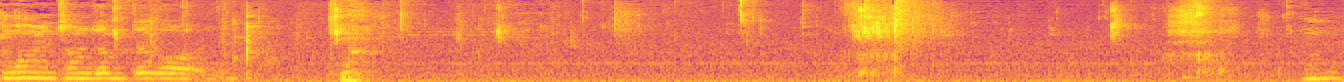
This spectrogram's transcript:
몸이 점점 뜨거워. 음.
